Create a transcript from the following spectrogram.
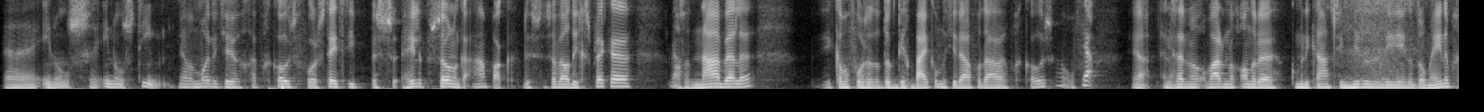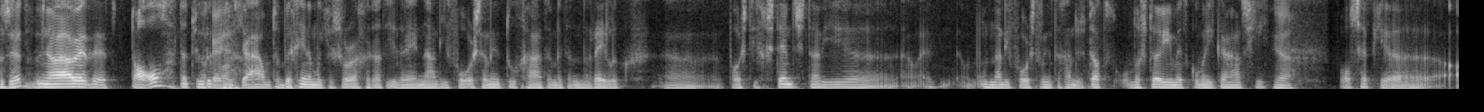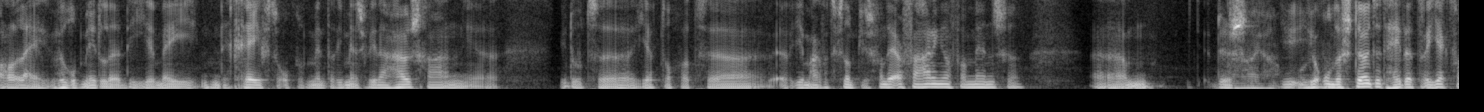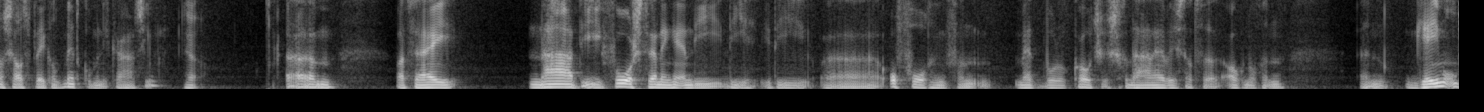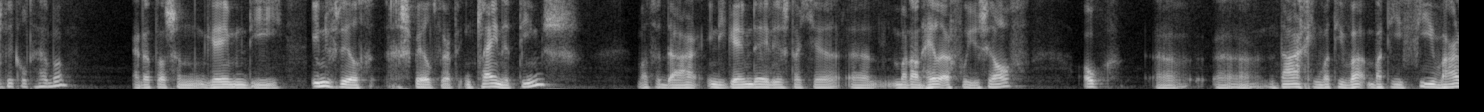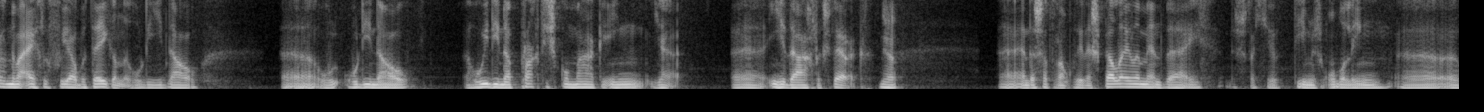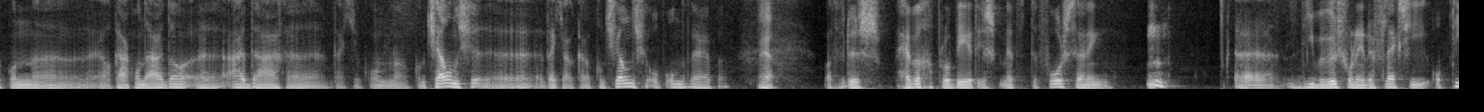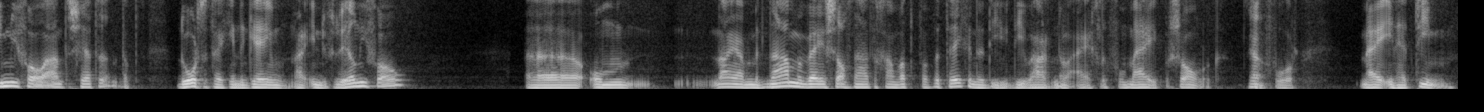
eh, in, ons, in ons team? Ja, wat mooi dat je hebt gekozen voor steeds die pers- hele persoonlijke aanpak. Dus zowel die gesprekken als het nabellen. Ik kan me voorstellen dat het ook dichtbij komt dat je daarvoor daar hebt gekozen. Of? Ja. Ja. En Ja. zijn er waren er nog andere communicatiemiddelen die je eromheen hebt gezet? Nou, tal natuurlijk. Want ja, om te beginnen moet je zorgen dat iedereen naar die voorstelling toe gaat en met een redelijk eh, positief gestemd is naar die, eh, om naar die voorstelling te gaan. Dus dat ondersteun je met communicatie. Ja. Vervolgens heb je eh, allerlei hulpmiddelen die je meegeeft op het moment dat die mensen weer naar huis gaan. Je, je, doet, je, hebt nog wat, je maakt wat filmpjes van de ervaringen van mensen. Ehm, dus Ah, ja. je, je ondersteunt het hele traject van zelfsprekend met communicatie. Ja. Ehm, wat wij na die voorstellingen en die, die, die eh, opvolging van, met coaches gedaan hebben, is dat we ook nog een, een game ontwikkeld hebben. En dat was een game die individueel gespeeld werd in kleine teams. Wat we daar in die game deden is dat je, eh, maar dan heel erg voor jezelf, ook eh, naging wat die, wa- wat die vier waarden nou eigenlijk voor jou betekenden. Hoe die nou, eh, hoe, hoe, die nou, hoe je die nou praktisch kon maken in je, in je dagelijks werk. Ja. En daar zat dan ook weer een spelelement bij. Dus dat je teams onderling kon, elkaar kon uitda- uitdagen. Dat je kon, kon challengen, dat je elkaar kon challengen op onderwerpen. Ja. Wat we dus hebben geprobeerd is met de voorstelling eh, die bewustwording en reflectie op teamniveau aan te zetten. Dat door te trekken in de game naar individueel niveau. Eh, om nou ja, met name bij jezelf na te gaan, wat, wat betekenen die, die waarden nou eigenlijk voor mij persoonlijk? Ja. En voor mij in het team.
